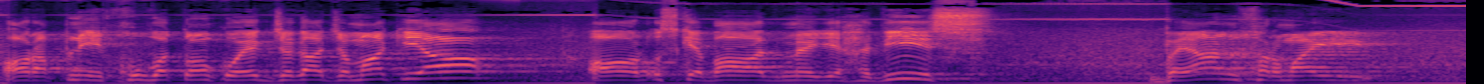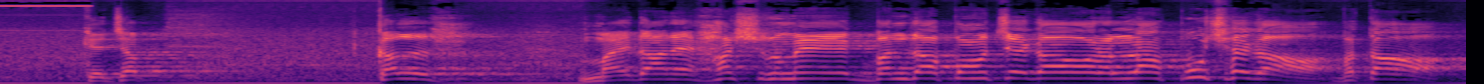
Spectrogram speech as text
اور اپنی قوتوں کو ایک جگہ جمع کیا۔ اور اس کے بعد میں یہ حدیث بیان فرمائی۔ کہ جب کل میدان حشر میں ایک بندہ پہنچے گا اور اللہ پوچھے گا، بتا،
